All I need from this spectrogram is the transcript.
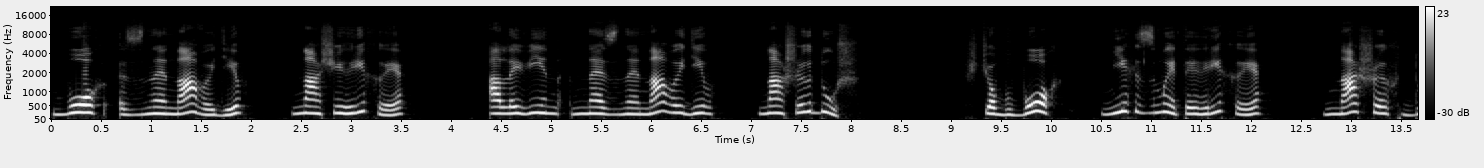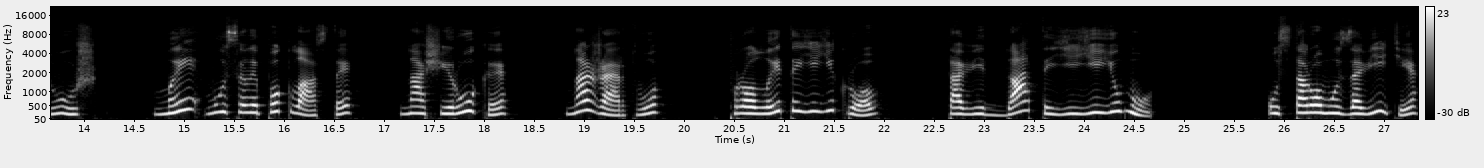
Бог зненавидів наші гріхи, але Він не зненавидів наших душ. Щоб Бог міг змити гріхи наших душ, ми мусили покласти наші руки на жертву, пролити її кров та віддати її йому. У Старому Завіті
